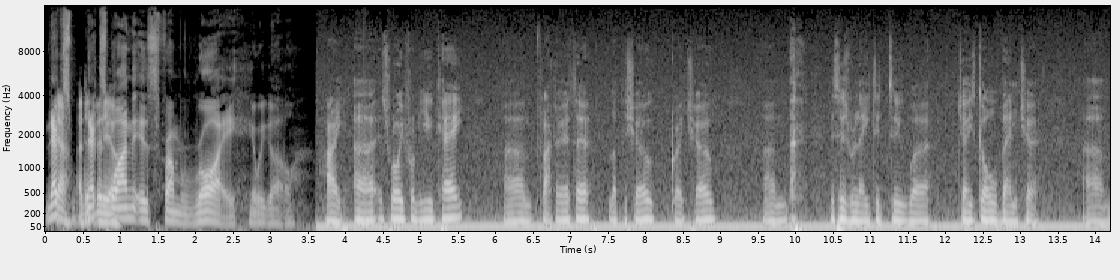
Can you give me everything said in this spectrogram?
Next, Yeah, I did next video. one is from Roy. Here we go. Hi, uh, it's Roy from the UK. Um, Flat Earther, love the show, great show. Um, this is related to uh, Jay's gold venture, um,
